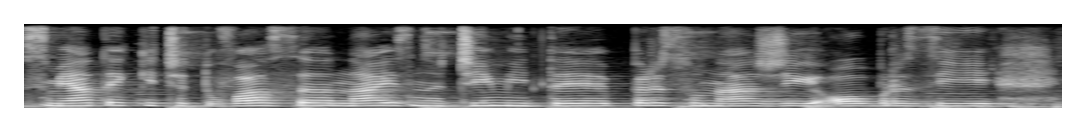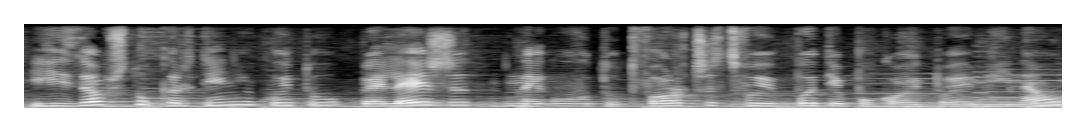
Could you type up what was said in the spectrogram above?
смятайки, че това са най-значимите персонажи, образи и изобщо картини, които бележат неговото творчество и пътя по който е минал.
